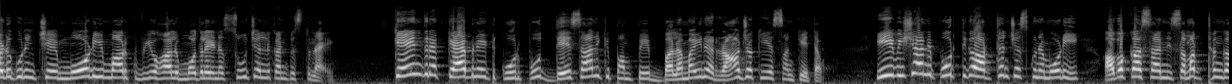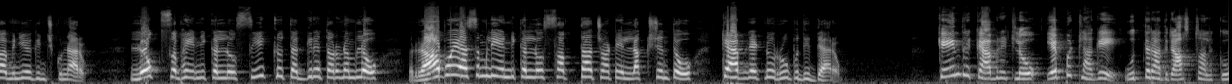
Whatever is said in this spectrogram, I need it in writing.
అడుగు నుంచే మోడీ మార్క్ వ్యూహాలు మొదలైన సూచనలు కనిపిస్తున్నాయి. కేంద్ర కేబినెట్ కూర్పు దేశానికి పంపే బలమైన రాజకీయ సంకేతం. ఈ విషయాన్ని పూర్తిగా అర్థం చేసుకున్న మోడీ అవకాశాన్ని సమర్థంగా వినియోగించుకున్నారు. లోక్సభ ఎన్నికల్లో సీట్లు తగ్గిన తరుణంలో రాబోయే అసెంబ్లీ ఎన్నికల్లో సత్తా చాటే లక్ష్యంతో కేబినెట్ను రూపుదిద్దారు. కేంద్ర కేబినెట్లో ఎప్పట్లాగే ఉత్తరాది రాష్ట్రాలకు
